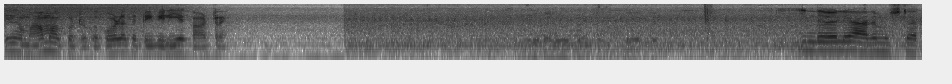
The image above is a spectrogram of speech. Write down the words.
இதுங்க மாமா போட்டிருக்க கோலத்தை போய் வெளியே காட்டுறேன். இந்த வேலையை ஆரம்பிச்சிட்டார்.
